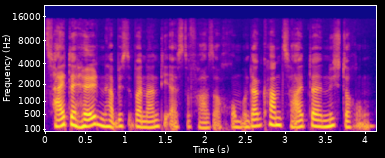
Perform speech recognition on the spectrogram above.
Zeit der Helden, habe ich es übernannt, die erste Phase auch rum. Und dann kam Zeit der Ernüchterung.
